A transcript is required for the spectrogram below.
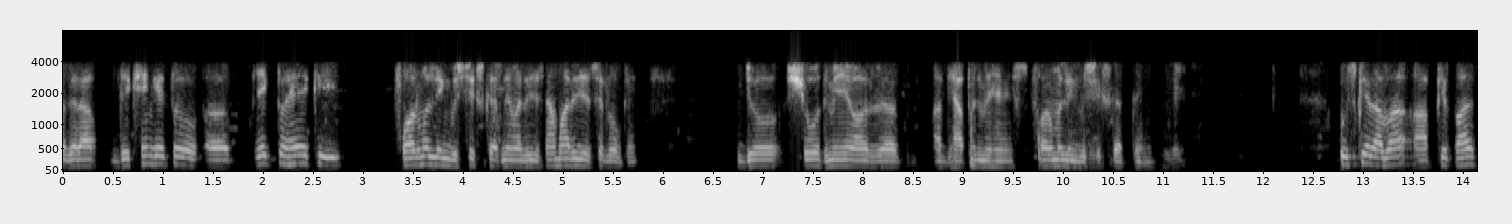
अगर आप देखेंगे तो एक तो है कि फॉर्मल लिंग्विस्टिक्स करने वाले जैसे हमारे जैसे लोग हैं जो शोध में और अध्यापन में हैं फॉर्मल लिंग्विस्टिक्स करते हैं। उसके अलावा आपके पास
